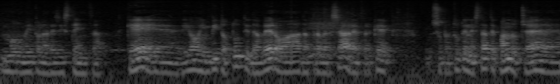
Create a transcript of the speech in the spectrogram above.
il monumento alla resistenza, che io invito tutti davvero ad attraversare, perché soprattutto in estate quando c'è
